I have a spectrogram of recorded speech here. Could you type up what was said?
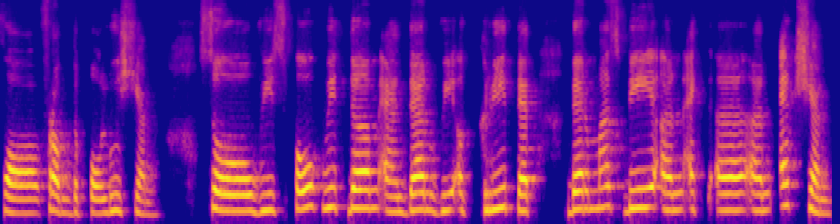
for from the pollution so we spoke with them and then we agreed that there must be an, uh, an action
